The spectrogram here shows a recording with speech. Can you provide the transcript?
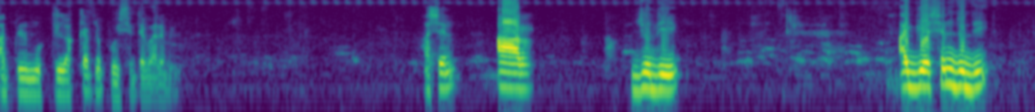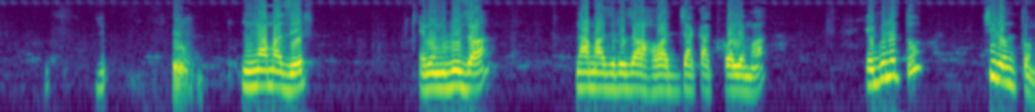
আপনার মুক্তির লক্ষ্যে আপনি পৌঁছতে পারবেন। আসেন। আর যদি আগে আসেন যদি নামাজের এবং রোজা, নামাজ, রোজা, হজ জাকাত কলেমা, এগুলো তো চিরন্তন,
